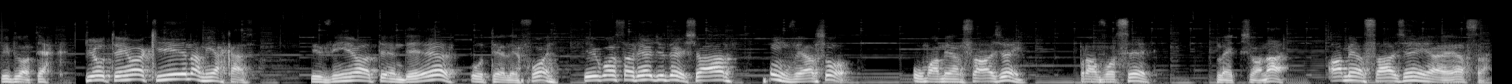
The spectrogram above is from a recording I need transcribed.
biblioteca, que eu tenho aqui na minha casa. E vim atender o telefone e gostaria de deixar um verso, uma mensagem para você flexionar. A mensagem é essa.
